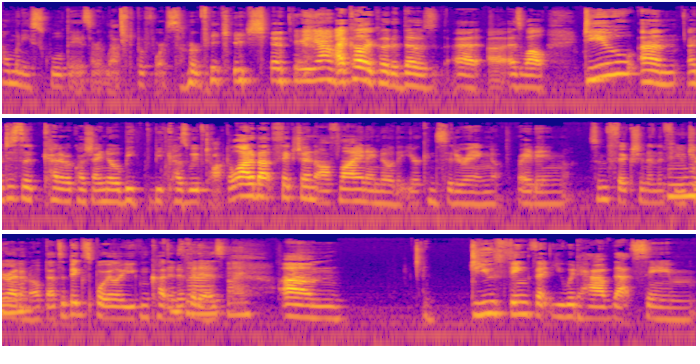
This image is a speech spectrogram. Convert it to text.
how many school days are left before summer vacation. There you go. I color coded those uh, uh, as well. Do you, um, uh, just a kind of a question, I know be- because we've talked a lot about fiction offline, I know that you're considering writing some fiction in the future. I Mhm. don't know if that's a big spoiler. You can cut it It's if it is. it's fine. Um, do you think that you would have that same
